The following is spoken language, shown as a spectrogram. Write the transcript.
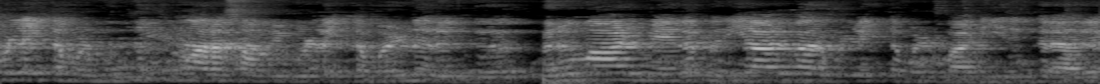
பிள்ளைத்தமிழ் முத்துக்குமாரசாமி பிள்ளைத்தமிழ்னு இருக்கு. பெருமாள் மேல பெரியாழ்வார் பிள்ளைத்தமிழ் பாடி இருக்கிறாரு.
